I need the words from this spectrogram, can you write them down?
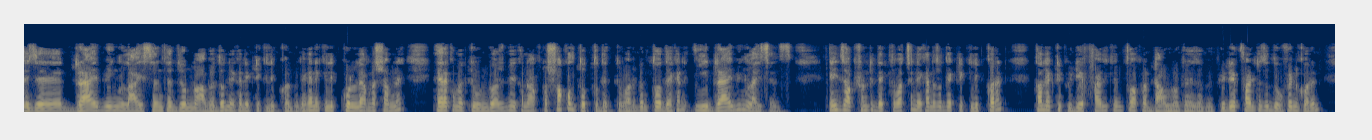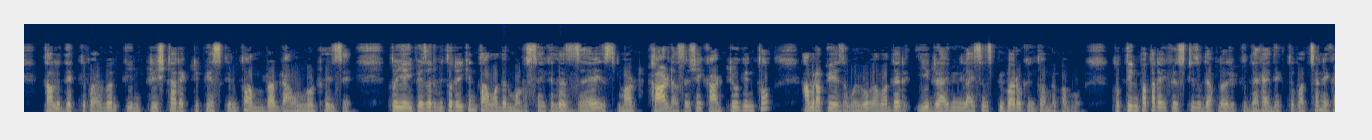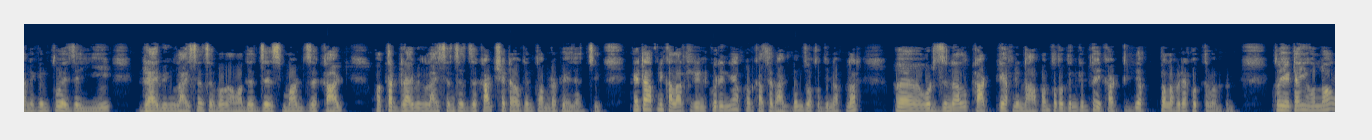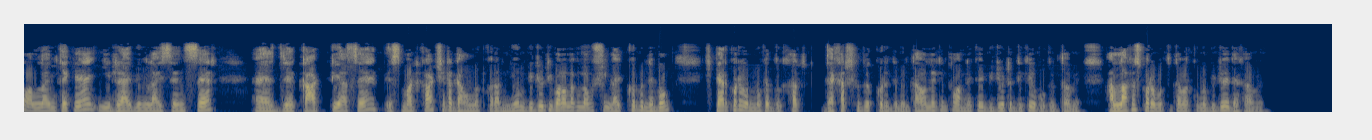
এই যে ড্রাইভিং লাইসেন্সের জন্য আবেদন, এখানে একটি ক্লিক করবেন। এখানে ক্লিক করলে আপনার সামনে এরকম একটি উইন্ডো আসবে, এখানে আপনার সকল তথ্য দেখতে পারবেন। তো দেখেন ই ড্রাইভিং লাইসেন্স এই যে অপশনটি দেখতে পাচ্ছেন, এখানে যদি একটি ক্লিক করেন, তাহলে একটি পিডিএফ ফাইল কিন্তু আপনার ডাউনলোড হয়ে যাবে। পিডিএফ ফাইলটা যদি ওপেন করেন, তাহলে দেখতে পারবেন তিন পৃষ্ঠার একটি পেজ কিন্তু আমরা ডাউনলোড হয়েছে। তো এই পেজের ভিতরেই কিন্তু আমাদের মোটরসাইকেলের যে স্মার্ট কার্ড আছে, সেই কার্ডটিও কিন্তু আমরা পেয়ে যাব এবং আমাদের ই ড্রাইভিং লাইসেন্স পেপারও কিন্তু আমরা পাবো। তো তিন পাতার এই পেজটি যদি আপনাদের একটু দেখায় দেখতে পাচ্ছেন, এখানে কিন্তু এই যে ই ড্রাইভিং লাইসেন্স এবং আমাদের যে স্মার্ট যে কার্ড অর্থাৎ ড্রাইভিং লাইসেন্সের যে কার্ড সেটাও কিন্তু আমরা পেয়ে যাচ্ছি। এটা আপনি কালার প্রিন্ট করে নিয়ে আপনার কাছে রাখবেন। যতদিন আপনার অরিজিনাল কার্ডটি আপনি না পান, ততদিন কিন্তু এই কার্ডটি দিয়ে আপনি চলাফেরা করতে পারবেন। তো এটাই হলো অনলাইন থেকে ই ড্রাইভিং লাইসেন্সের যে কার্ডটি আছে স্মার্ট কার্ড সেটা ডাউনলোড করার নিয়ম। ভিডিওটি ভালো লাগলে অবশ্যই লাইক করবেন এবং শেয়ার করে অন্যকে দেখার দেখার সুযোগ করে দেবেন। তাহলে কিন্তু অনেকেই ভিডিওটির দিকে উপকৃত হবে। আল্লাহ হাফেজ। পরবর্তীতে আবার কোনো ভিডিও দেখা হবে।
